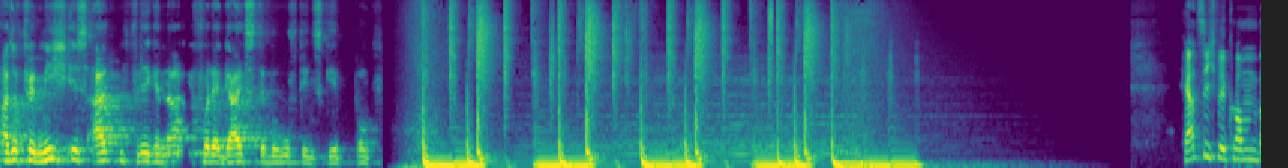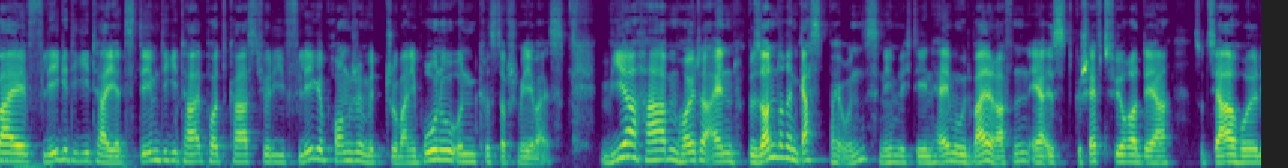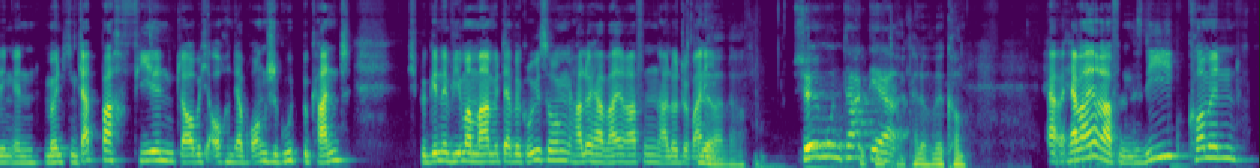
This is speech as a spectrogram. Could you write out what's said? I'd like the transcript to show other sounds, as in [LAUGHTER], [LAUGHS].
Also für mich ist Altenpflege nach wie vor der geilste Beruf, den es gibt. Herzlich willkommen bei Pflege Digital jetzt, dem Digital-Podcast für die Pflegebranche mit Giovanni Bruno und Christoph Schmeeweiß. Wir haben heute einen besonderen Gast bei uns, nämlich den Helmut Wallraffen. Er ist Geschäftsführer der Sozialholding in Mönchengladbach, vielen, glaube ich, auch in der Branche gut bekannt. Ich beginne wie immer mal mit der Begrüßung. Hallo Herr Wallraffen, hallo Giovanni. Hallo, Herr Wallraffen. Schönen guten Tag, guten Tag. Hallo, willkommen. Herr, Herr Wallraffen, Sie kommen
